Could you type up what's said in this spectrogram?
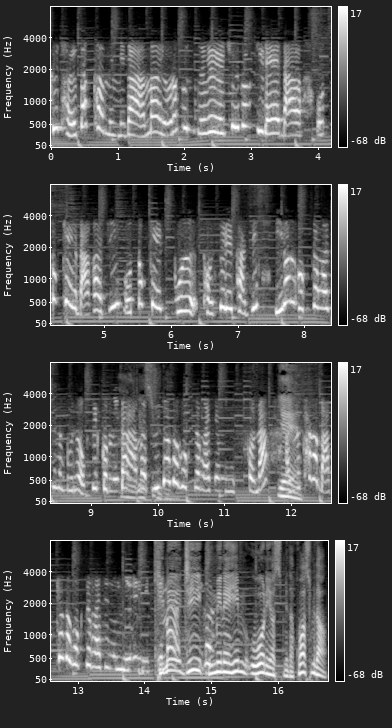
그 절박함입니다. 아마 여러분들 출근길에 나 어떻게 나가지? 어떻게 뭘 버스를 타지? 이런 걱정하시는 분은 없을 겁니다. 아마 알겠습니다. 늦어서 걱정하시는 거나 예. 아니면 차가 막혀서 걱정하시는 일은 있지만 김혜지 국민의힘 의원이었습니다. 고맙습니다.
